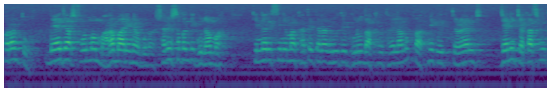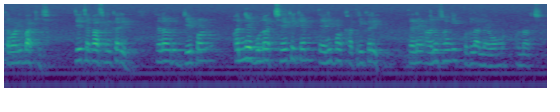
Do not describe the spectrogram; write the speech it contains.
પરંતુ બે હજાર સોળમાં મારામારીના ગુના શરીર સંબંધી ગુનામાં કિન્નરી સિનેમા ખાતે તેના વિરુદ્ધ ગુનો દાખલ થયેલાનું પ્રાથમિક રીતે જણાયેલ છે જેની ચકાસણી કરવાની બાકી છે. જે ચકાસણી કરી, તેના વિરુદ્ધ જે પણ અન્ય ગુના છે કે કેમ, તેની પણ ખાતરી કરી, તેને આનુષંગિક પગલાં લેવામાં આવનાર છે.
